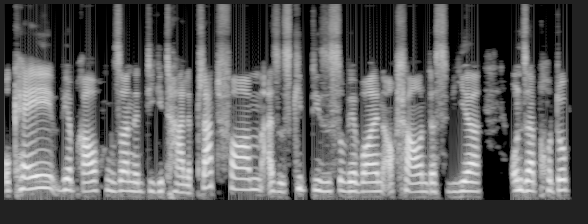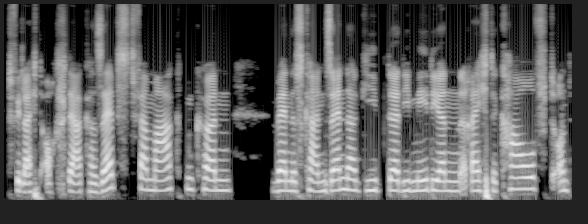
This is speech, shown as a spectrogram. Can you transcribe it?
okay, wir brauchen so eine digitale Plattform. Also es gibt dieses so, wir wollen auch schauen, dass wir unser Produkt vielleicht auch stärker selbst vermarkten können wenn es keinen Sender gibt, der die Medienrechte kauft und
